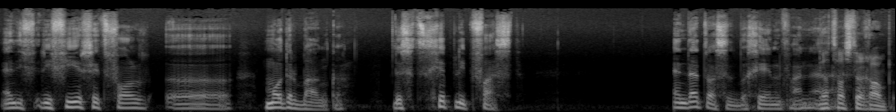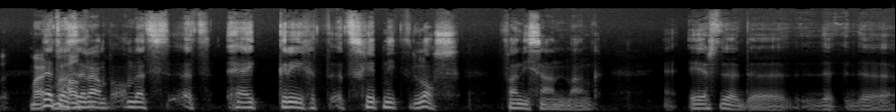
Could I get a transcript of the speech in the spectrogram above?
En die rivier zit vol uh, modderbanken. Dus het schip liep vast. En dat was het begin van. Uh, dat was de ramp. Maar, dat maar was had... de ramp, omdat het, hij kreeg het, het, schip niet los van die zandbank. Eerst de, de, de,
